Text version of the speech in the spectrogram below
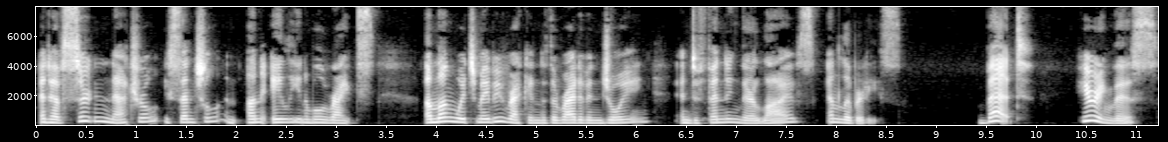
and have certain natural, essential, and unalienable rights, among which may be reckoned the right of enjoying and defending their lives and liberties. Bet, hearing this,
